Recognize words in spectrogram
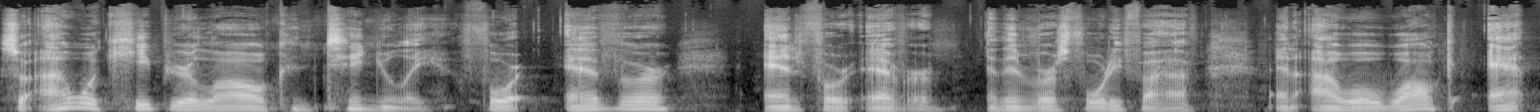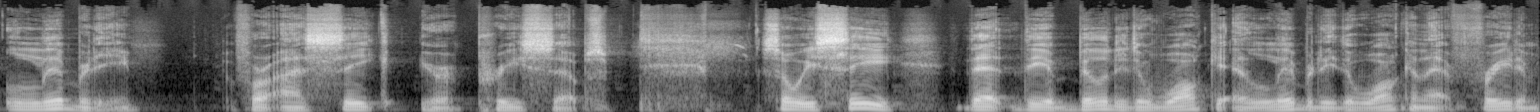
So I will keep your law continually, forever and forever. And then verse 45, and I will walk at liberty, for I seek your precepts. So we see that the ability to walk at liberty, to walk in that freedom,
